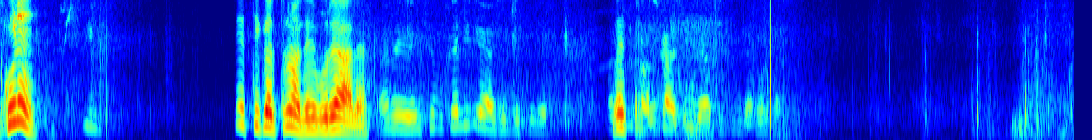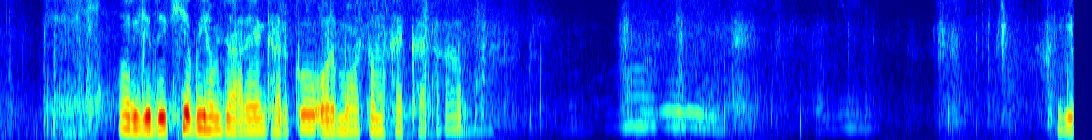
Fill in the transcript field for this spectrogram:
कौन है? इतनी कर तू ना दिन बुरे हाल है। बस। और ये देखिए अभी हम जा रहे हैं घर को और मौसम है खराब। ये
